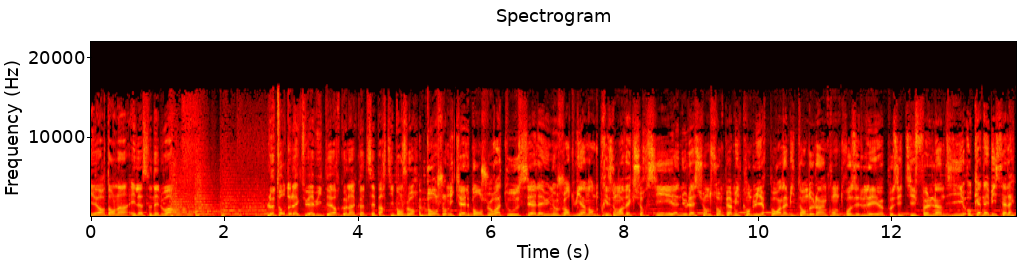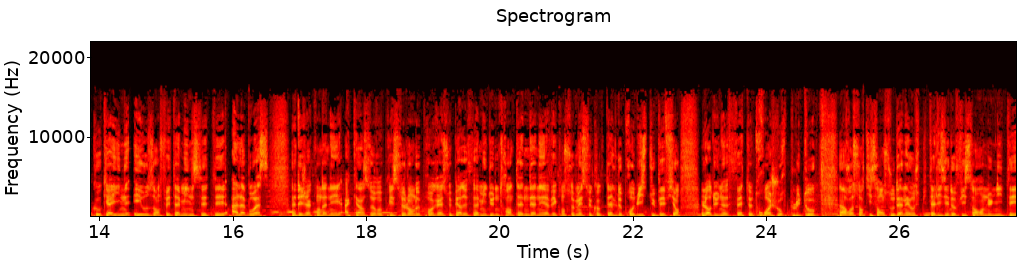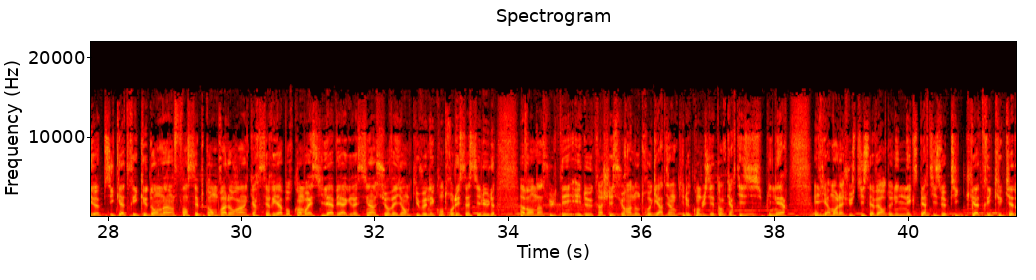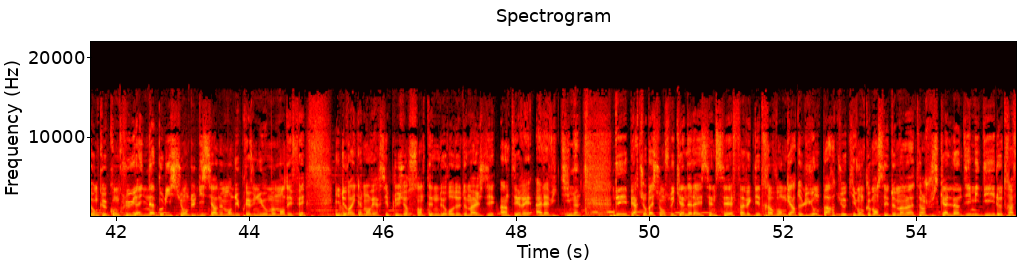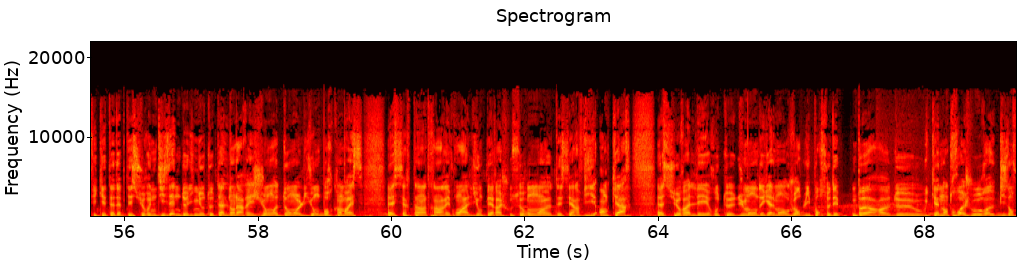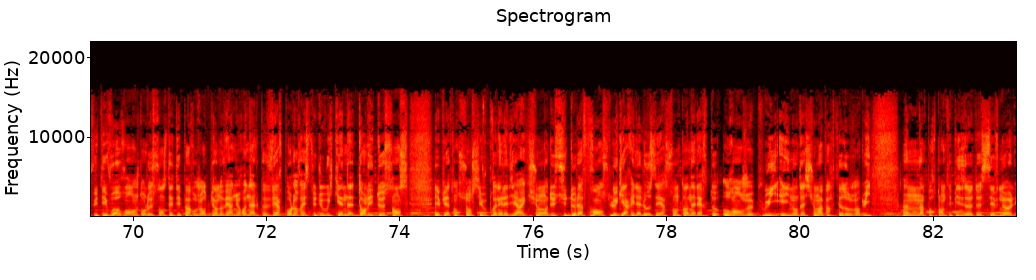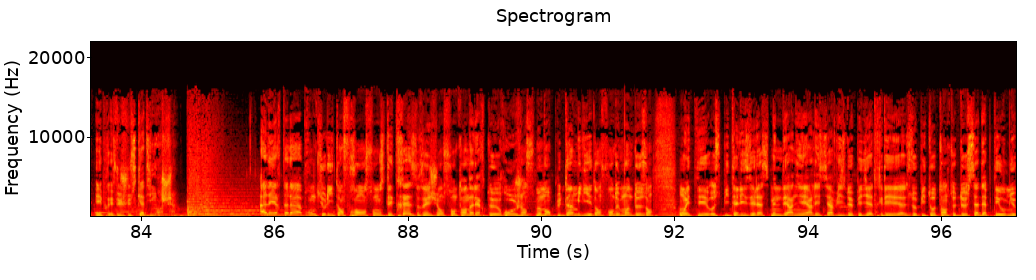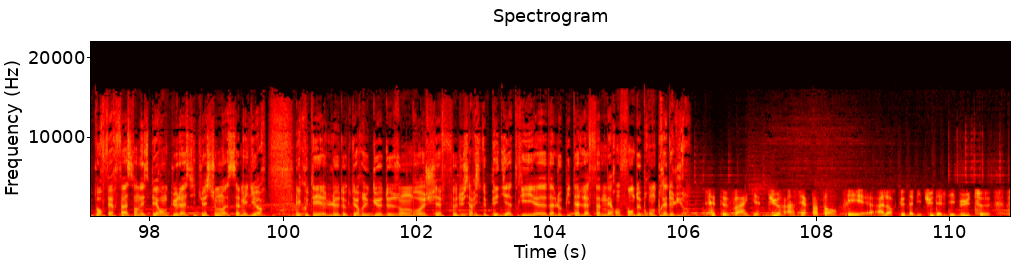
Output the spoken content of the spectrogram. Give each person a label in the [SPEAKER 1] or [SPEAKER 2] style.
[SPEAKER 1] dans l'Ain et la Saône-et-Loire. Le tour de l'actu à 8h, Colin Code, c'est parti. Bonjour.
[SPEAKER 2] Bonjour Mickaël, bonjour à tous. Et à la une aujourd'hui, un an de prison avec sursis et annulation de son permis de conduire pour un habitant de l'Ain contrôlé positif lundi au cannabis, à la cocaïne et aux amphétamines. C'était à la boisse. Déjà condamné à 15 reprises selon le progrès, ce père de famille d'une trentaine d'années avait consommé ce cocktail de produits stupéfiants lors d'une fête trois jours plus tôt. Un ressortissant soudanais hospitalisé d'office en unité psychiatrique dans l'Ain fin septembre alors incarcéré à Bourg-en-Bresse. Il avait agressé un surveillant qui venait contrôler sa cellule avant d'insulter et de cracher sur un autre gardien qui le conduisait en quartier disciplinaire. Un mois, la justice avait ordonné une expertise psychiatrique qui a donc conclu à une abolition du discernement du prévenu au moment des faits. Il devra également verser plusieurs centaines d'euros de dommages et intérêts à la victime. Des perturbations ce week-end à la SNCF avec des travaux en gare de Lyon-Pardieu qui vont commencer demain matin jusqu'à lundi midi. Le trafic est adapté sur une dizaine de lignes au total dans la région, dont Lyon-Bourg-en-Bresse. Certains trains arriveront à Lyon-Perrache où seront desservis en car euh, sur les routes du monde. Également aujourd'hui pour ce départ de week-end en trois jours, Bison futé voie orange dans le sens des départs aujourd'hui en Auvergne-Rhône-Alpes, vert pour le reste du week-end dans les deux sens. Et puis attention si vous prenez la direction du sud de la France, le Gard et la Lozère sont en alerte orange, pluie et inondation à partir d'aujourd'hui. Un important épisode Sévenol est prévu jusqu'à dimanche. Alerte à la bronchiolite en France. 11 des 13 régions sont en alerte rouge. En ce moment, plus d'un millier d'enfants de moins de deux ans ont été hospitalisés la semaine dernière. Les services de pédiatrie des hôpitaux tentent de s'adapter au mieux pour faire face en espérant que la situation s'améliore. Écoutez le docteur Hugues Dezombre, chef du service de pédiatrie dans l'hôpital La Femme Mère Enfant de Bron près de Lyon.
[SPEAKER 3] Cette vague dure un certain temps et alors que d'habitude elle débute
